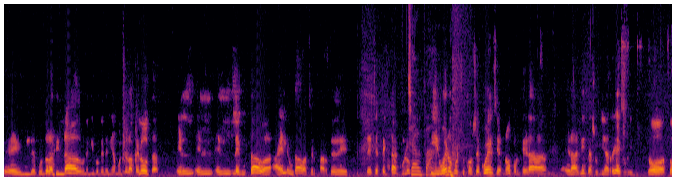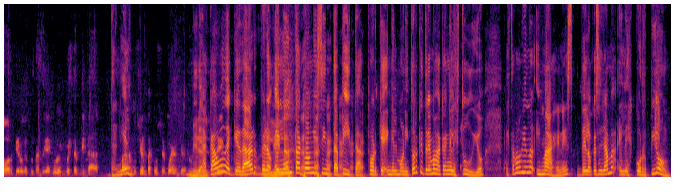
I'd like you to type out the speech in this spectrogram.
eh, de fútbol atildado, un equipo que tenía mucho la pelota. Él, él, él, le gustaba, a él le gustaba ser parte de, de ese espectáculo. Y bueno, con sus consecuencias, ¿no? Porque era, era alguien que asumía riesgos y todo, todo arquero que asume riesgos después termina Daniel, ciertas consecuencias. Me acabo de quedar, pero en un tacón y sin tapita, porque en el monitor que tenemos acá en el estudio estamos viendo imágenes de lo que se llama el escorpión,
